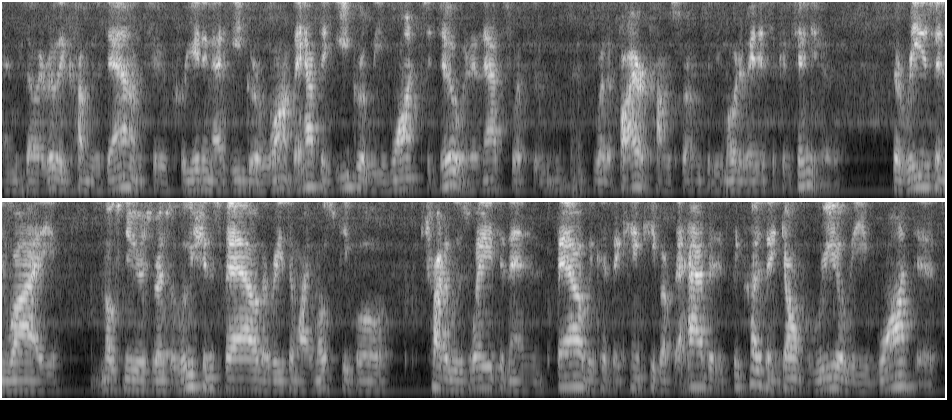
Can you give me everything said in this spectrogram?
And so it really comes down to creating that eager want. They have to eagerly want to do it, and that's what the, that's where the fire comes from to be motivated to continue. The reason why most New Year's resolutions fail, the reason why most people try to lose weight and then fail because they can't keep up the habit, it's because they don't really want it.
